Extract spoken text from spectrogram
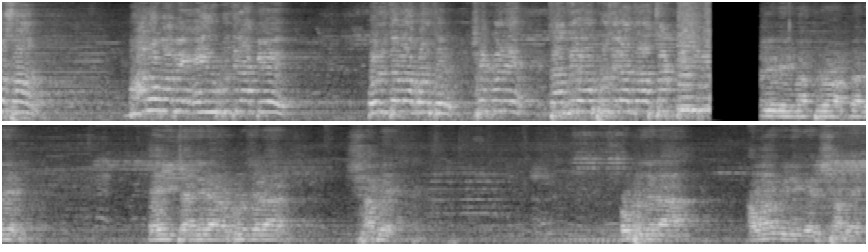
বছর ভালোভাবে এই উপজেলাকে পরিচালনা করেছেন। সেখানে যাদের উপজেলা যারা চাকরিজীবী মাত্র আপনাদের এই জাজিরা উপজেলার সাবেক উপজেলা আওয়ামী লীগের সাবেক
